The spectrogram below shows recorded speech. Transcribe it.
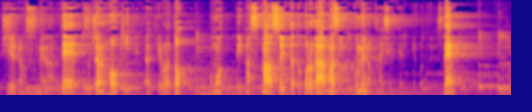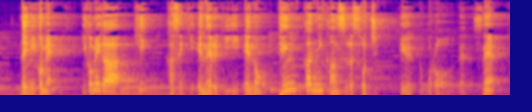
非常におすすめなので、そちらの方を聞いていただければと思っています。まあ、そういったところが、まず1個目の改正点ということですね。で、2個目。2個目が、非化石エネルギーへの転換に関する措置っていうところでですね、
